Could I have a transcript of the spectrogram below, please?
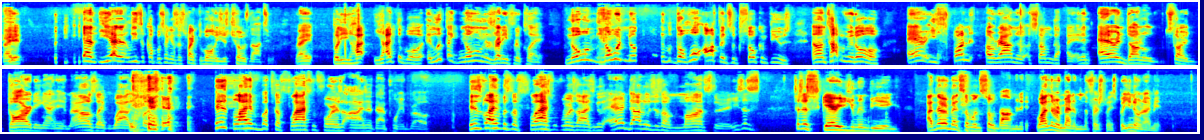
Right? But he had he had at least a couple seconds to spike the ball, and he just chose not to. Right? But he he hiked the ball. It looked like no one was ready for the play. No one, no one knew. The whole offense looked so confused, and on top of it all, Aaron he spun around some guy, and then Aaron Donald started darting at him. And I was like, wow, he must, his life must have flashed before his eyes at that point, bro. His life must have flashed before his eyes because Aaron Donald was just a monster. He's just such a scary human being. I've never met someone so dominant. Well, I never met him in the first place, but you know what I mean.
